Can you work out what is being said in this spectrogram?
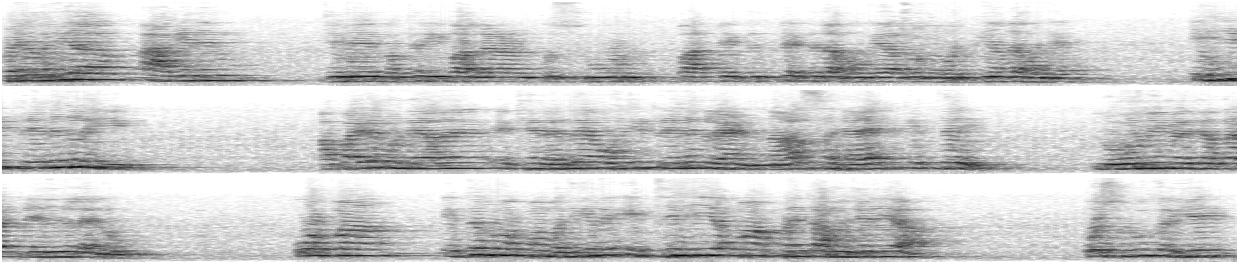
ਬੜੇ ਵਧੀਆ ਆ ਗਏ ਨੇ, ਜਿਵੇਂ ਬੱਕਰੀ ਪਾਲਣ ਕੋਈ ਸੂਰ ਪਾਤੇ ਪਿੱਗ ਦਾ ਹੋ ਗਿਆ, ਕੋਈ ਮੁਰਗੀਆਂ ਦਾ ਹੋ ਗਿਆ। ਇਹ ਜੀ ਟ੍ਰੇਨਿੰਗ ਲਈਏ ਆਪਾਂ ਜਿਹੜੇ ਮੁੰਡੇ ਵਾਲੇ ਇੱਥੇ ਰਹਿੰਦੇ ਆ, ਉਹ ਜੀ ਟ੍ਰੇਨਿੰਗ ਲੈਣ ਨਾਲ ਸਹਾਇਕ ਕਿਤੇ ਲੋਨ ਵੀ ਮਿਲ ਜਾਂਦਾ ਟ੍ਰੇਨਿੰਗ ਲੈ ਲਓ। ਉਹ ਆਪਾਂ ਇੱਧਰ ਨੂੰ ਆਪਾਂ ਵਧੀਏ ਤੇ ਇੱਥੇ ਹੀ ਆਪਾਂ ਆਪਣੇ ਕੰਮ ਜਿਹੜੇ ਆ, ਉਹ ਸ਼ੁਰੂ ਕਰੀਏ।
